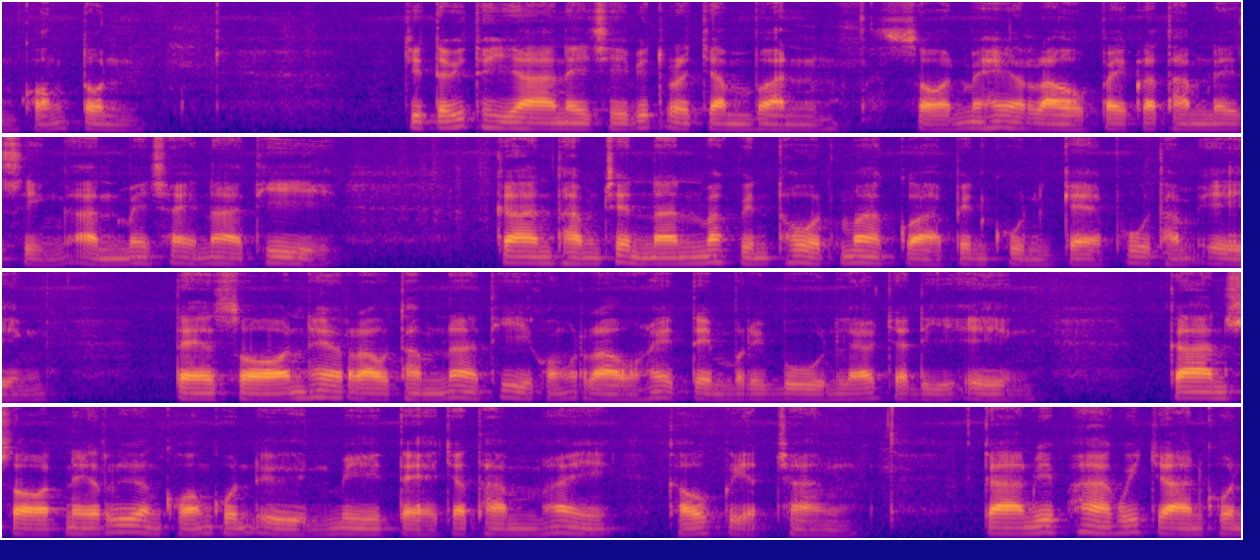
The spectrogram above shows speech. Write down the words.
ำของตน จิตวิทยาในชีวิตประจำวัน สอนไม่ให้เราไปกระทำในสิ่งอันไม่ใช่หน้าที่ การทำเช่นนั้นมักเป็นโทษมากกว่าเป็นคุณแก่ผู้ทำเอง แต่สอนให้เราทำหน้าที่ของเราให้เต็มบริบูรณ์แล้วจะดีเอง การสอนในเรื่องของคนอื่นมีแต่จะทำให้เขาเกลียดชัง การวิพากษ์วิจารณ์คน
